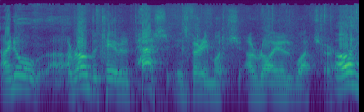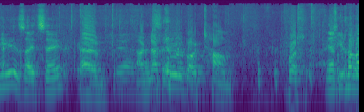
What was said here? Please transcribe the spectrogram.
I know around the table, Pat is very much a royal watcher. Oh, he is. I'd say. Um, Yeah, I'm I'd not say. sure about Tom, but It'll come know,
